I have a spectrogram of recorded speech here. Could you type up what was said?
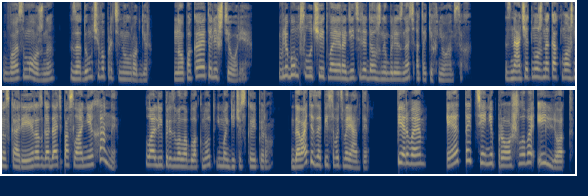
Возможно, задумчиво протянул Родгер. Но пока это лишь теория. В любом случае, твои родители должны были знать о таких нюансах. Значит, нужно как можно скорее разгадать послание Ханны. Лали призвала блокнот и магическое перо. Давайте записывать варианты. Первое. Это тени прошлого и лед.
